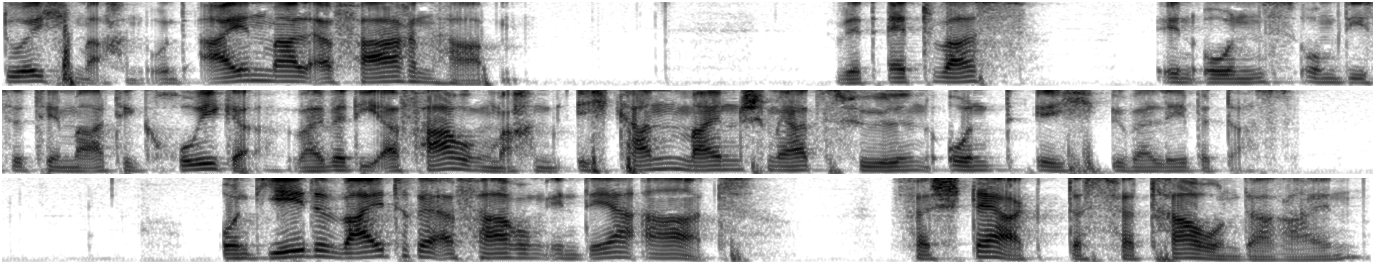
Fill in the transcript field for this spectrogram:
durchmachen und einmal erfahren haben, wird etwas in uns um diese Thematik ruhiger, weil wir die Erfahrung machen, ich kann meinen Schmerz fühlen und ich überlebe das. Und jede weitere Erfahrung in der Art verstärkt das Vertrauen da rein,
